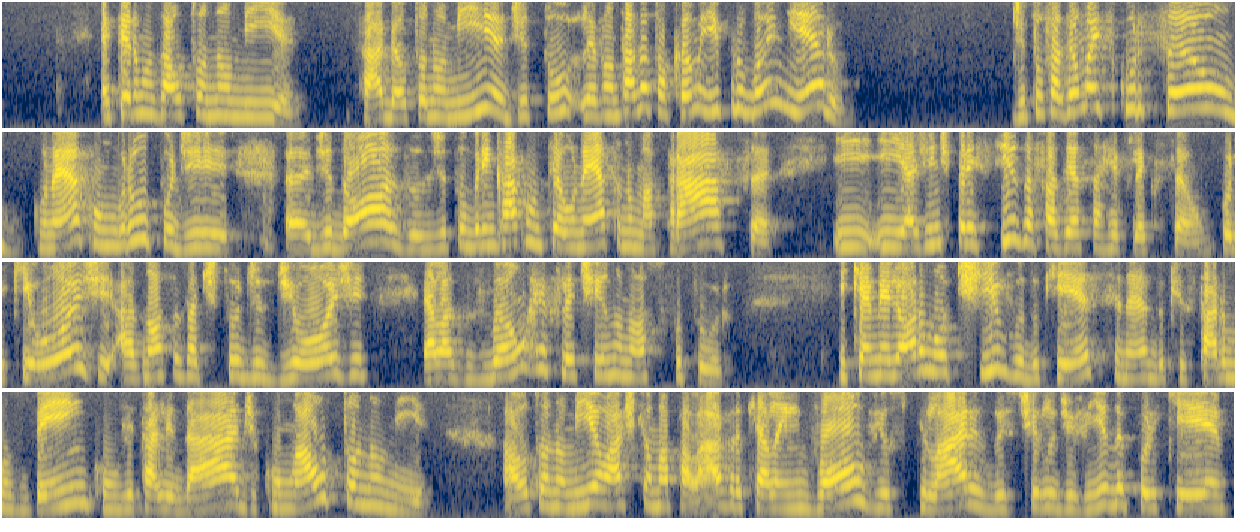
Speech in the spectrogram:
É termos autonomia, sabe? Autonomia de tu levantar da tua cama e ir para o banheiro, de tu fazer uma excursão, né, com um grupo de, eh, de idosos, de tu brincar com teu neto numa praça e, e, a gente precisa fazer essa reflexão, porque hoje, as nossas atitudes de hoje, elas vão refletir no nosso futuro. E que é melhor motivo do que esse, né, do que estarmos bem, com vitalidade, com autonomia. A autonomia, eu acho que é uma palavra que ela envolve os pilares do estilo de vida, porque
